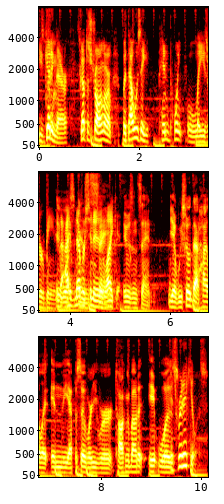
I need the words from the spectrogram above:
He's getting there. He's got the strong arm, but that was a pinpoint laser beam. It I've never seen anything like it. It was insane. Yeah, we showed that highlight in the episode where you were talking about it. It was It's ridiculous.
